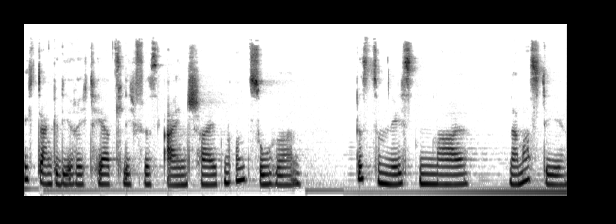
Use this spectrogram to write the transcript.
Ich danke dir recht herzlich fürs Einschalten und Zuhören. Bis zum nächsten Mal. Namaste.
